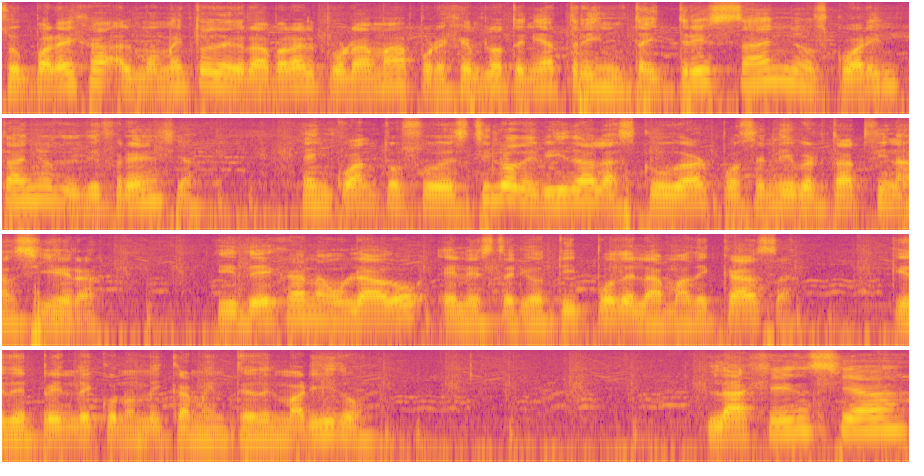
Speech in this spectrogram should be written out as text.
Su pareja al momento de grabar el programa, por ejemplo, tenía 33 años, 40 años de diferencia. En cuanto a su estilo de vida, las cougar poseen libertad financiera y dejan a un lado el estereotipo del ama de casa, que depende económicamente del marido. La agencia,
